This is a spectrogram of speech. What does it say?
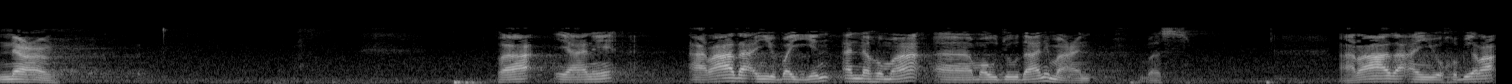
نعم. فيعني أراد أن يبين أنهما آه، موجودان معا. بس. أراد أن يخبر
